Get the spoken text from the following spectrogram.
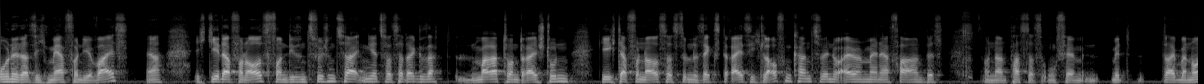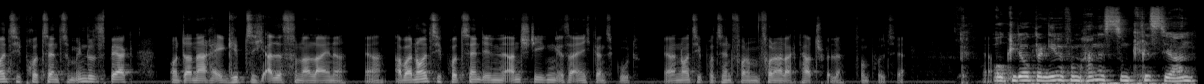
ohne dass ich mehr von dir weiß. Ja. Ich gehe davon aus, von diesen Zwischenzeiten jetzt, was hat er gesagt? Marathon drei Stunden, gehe ich davon aus, dass du eine 6,30 laufen kannst, wenn du Ironman erfahren bist. Und dann passt das ungefähr mit, mit sagen wir 90 Prozent zum Indelsberg und danach ergibt sich alles von alleine. Ja. Aber 90 Prozent in den Anstiegen ist eigentlich ganz gut. Ja, 90 Prozent von, von der Laktatschwelle, vom Puls her. Ja. Okay, Doc, dann gehen wir vom Hannes zum Christian.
